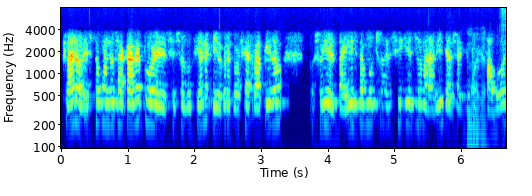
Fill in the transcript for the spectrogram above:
Claro, esto cuando se acabe pues se solucione, que yo creo que va a ser rápido. Pues oye, el país da mucho de sí y es una maravilla, o sea que Muy por bien. favor.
